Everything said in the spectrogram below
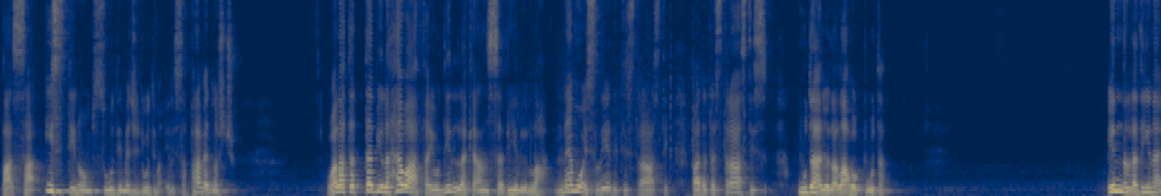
Pa sa istinom sudi među ljudima ili sa pravednošću. Wala tattabi al-hawa fayudillaka an sabilillah. Nemoj slijediti strasti, pa da te strasti udalje od Allahovog puta. Inna ladina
